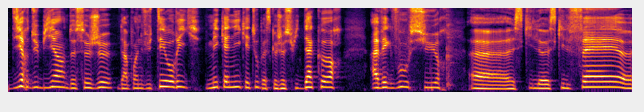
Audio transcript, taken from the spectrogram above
dire du bien de ce jeu d'un point de vue théorique, mécanique et tout, parce que je suis d'accord avec vous sur euh, ce qu'il ce qu'il fait, euh,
